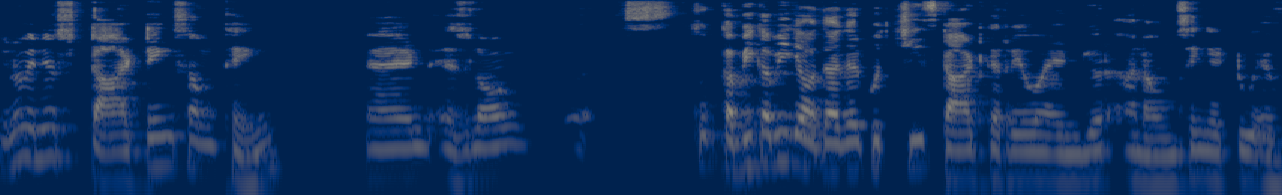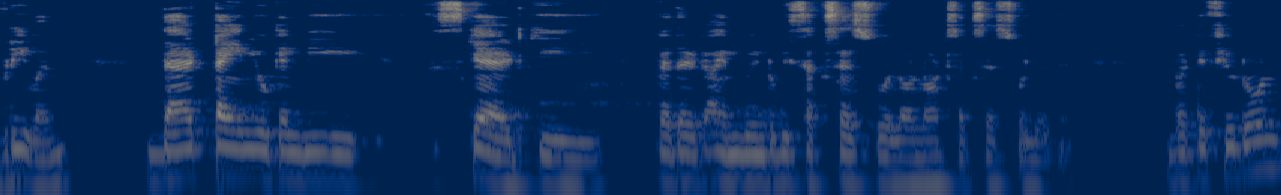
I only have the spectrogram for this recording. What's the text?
you know when you're starting something and as long so कभी कभी क्या होता है अगर कुछ चीज स्टार्ट कर रहे हो एंड यू आर अनाउंसिंग इट टू एवरीवन that time you can be scared ki whether i'm going to be successful or not successful with it but if you don't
